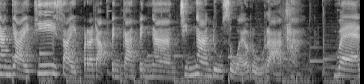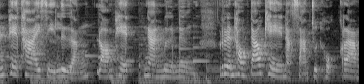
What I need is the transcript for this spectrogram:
งานใหญ่ที่ใส่ประดับเป็นการเป็นงาน ชิ้นงานดูสวยหรูหราค่ะ แหวนเพทายสีเหลือง ล้อมเพชรงานมือหนึ่ง เรือนทอง 9K หนัก 3.6 กรัม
